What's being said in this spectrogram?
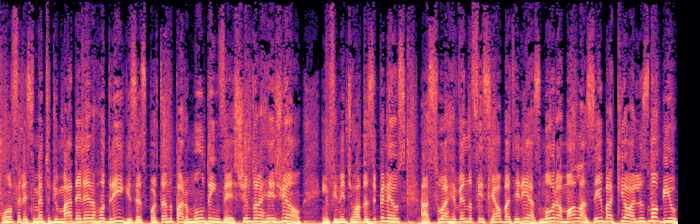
com oferecimento de Madeireira Rodrigues, exportando para o mundo e investindo na região. Infinite Rodas e Pneus, a sua revenda oficial Baterias Moura Mola Zeiba que Olhos Mobil.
